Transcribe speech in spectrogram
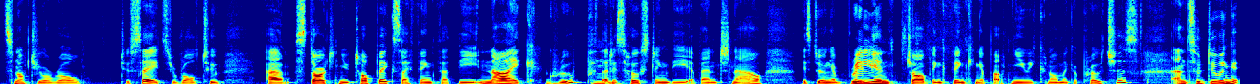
it's not your role to say. It's your role to um, start new topics. I think that the NAEC group mm. that is hosting the event now is doing a brilliant job in thinking about new economic approaches. And so, doing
